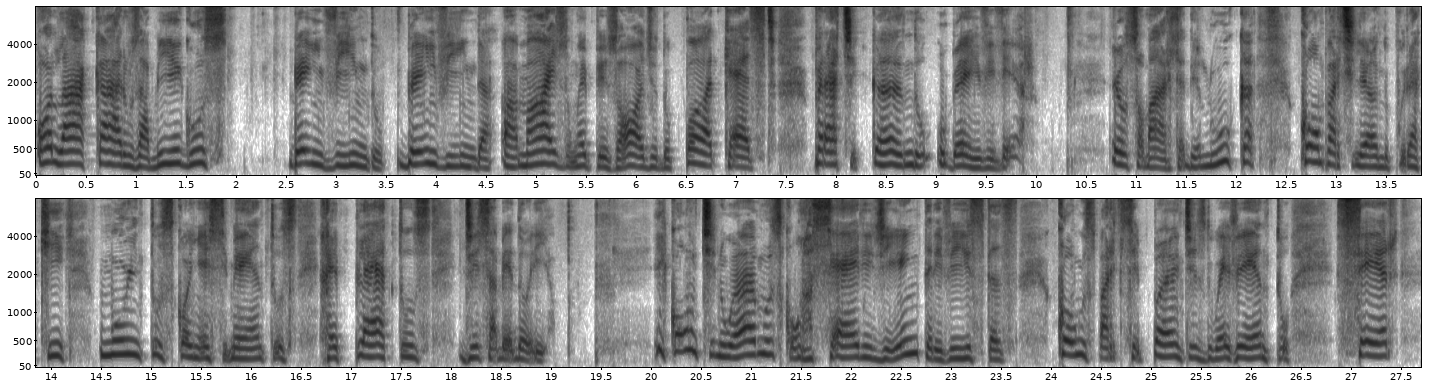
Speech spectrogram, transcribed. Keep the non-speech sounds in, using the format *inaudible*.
Olá, caros amigos. Bem-vindo, bem-vinda a mais um episódio do podcast Praticando o Bem Viver. Eu sou Márcia De Luca, compartilhando por aqui muitos conhecimentos repletos de sabedoria. E continuamos com a série de entrevistas com os participantes do evento Ser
